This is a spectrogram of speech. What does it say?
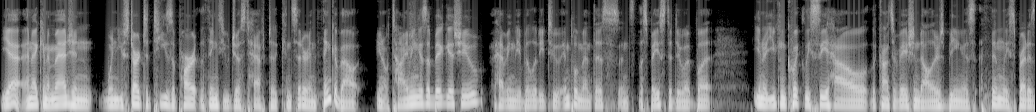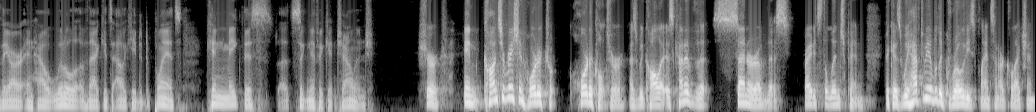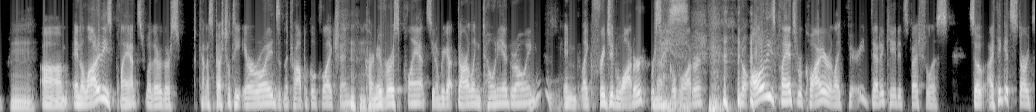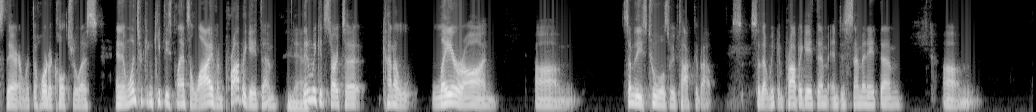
Yeah, and I can imagine when you start to tease apart the things you just have to consider and think about, you know, timing is a big issue, having the ability to implement this and the space to do it, but you know, you can quickly see how the conservation dollars being as thinly spread as they are and how little of that gets allocated to plants can make this a significant challenge. Sure. In conservation hortic- horticulture, as we call it, is kind of the center of this right? It's the linchpin because we have to be able to grow these plants in our collection. Mm. Um, and a lot of these plants, whether they're kind of specialty aroids in the tropical collection, carnivorous plants, you know, we got Darlingtonia growing Ooh. in like frigid water, recycled nice. water. you know, all of these plants require like very dedicated specialists. So I think it starts there with the horticulturalists. And then once we can keep these plants alive and propagate them, yeah. then we could start to kind of layer on um, some of these tools we've talked about so that we can propagate them and disseminate them. Um,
